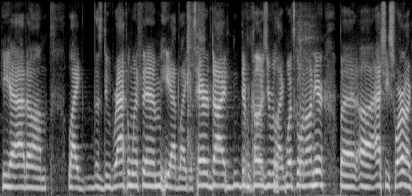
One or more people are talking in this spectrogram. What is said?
He had, um, like this dude rapping with him. He had like his hair dyed different colors. You were like, what's going on here? But uh, Ashley Suara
